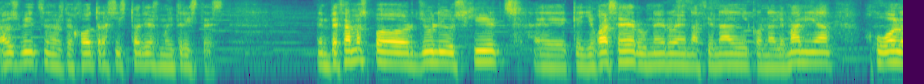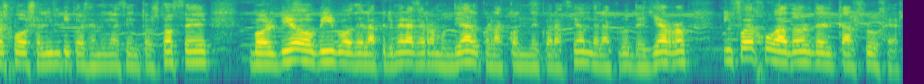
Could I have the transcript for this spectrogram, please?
Auschwitz nos dejó otras historias muy tristes. Empezamos por Julius Hirsch, eh, que llegó a ser un héroe nacional con Alemania, jugó los Juegos Olímpicos de 1912, volvió vivo de la Primera Guerra Mundial con la condecoración de la Cruz de Hierro y fue jugador del Karlsruher.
